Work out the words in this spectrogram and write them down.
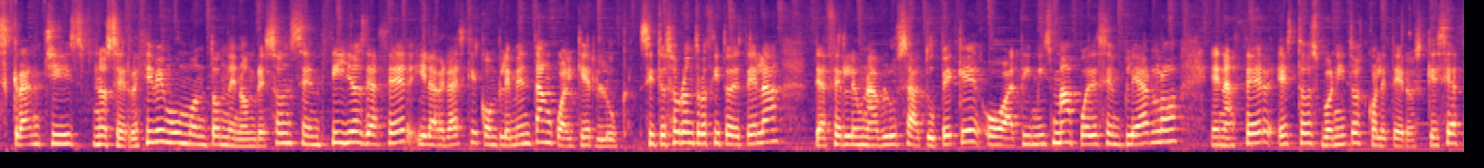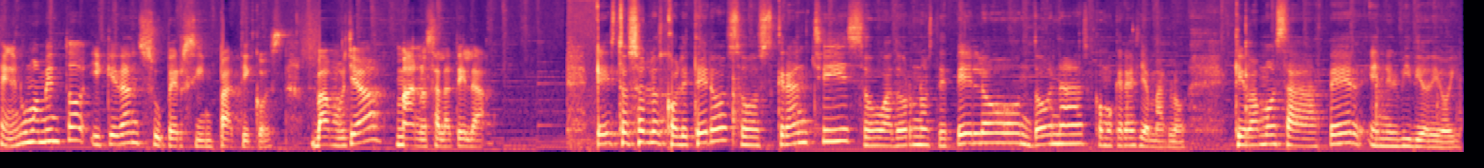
scrunchies, no sé, reciben un montón de nombres. Son sencillos de hacer y la verdad es que complementan cualquier look. Si te sobra un trocito de tela de hacerle una blusa a tu peque o a ti misma, puedes emplearlo en hacer estos bonitos coleteros que se hacen en un momento y quedan súper simpáticos. Vamos ya, manos a la tela. Estos son los coleteros o scrunchies o adornos de pelo, donas, como queráis llamarlo, que vamos a hacer en el vídeo de hoy.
